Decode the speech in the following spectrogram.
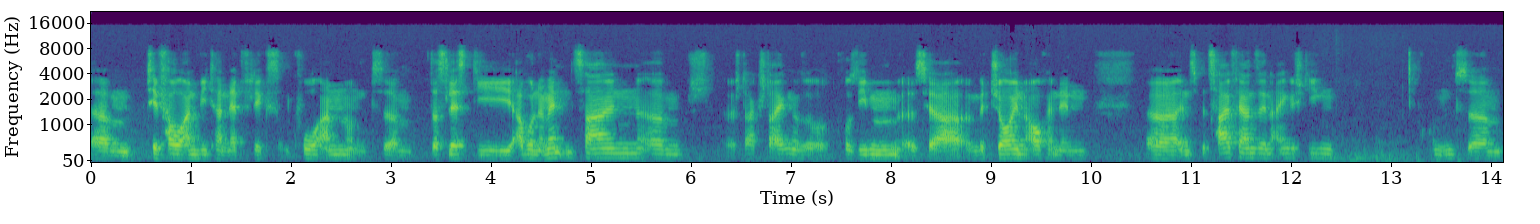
ähm, TV-Anbietern Netflix und Co. an. Und ähm, das lässt die Abonnementenzahlen ähm, stark steigen. Also Pro7 ist ja mit Join auch in den, ins Bezahlfernsehen eingestiegen und ähm,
